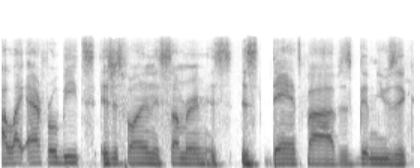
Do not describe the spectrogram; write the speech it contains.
I like Afro beats. It's just fun. It's summer. It's it's dance vibes. It's good music.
